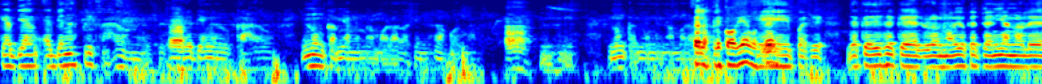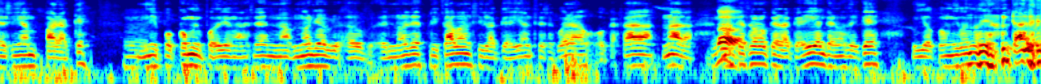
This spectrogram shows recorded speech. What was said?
Que es bien, es bien explicado, me dice, Ah. es bien educado. Nunca me han enamorado así de esa forma. Ah. Nunca me han enamorado. se le explicó bien usted. Sí, pues sí. De que dice que los novios que tenía no le decían para qué, Mm. ni por cómo podían hacer, no, no, le, eh, no le explicaban si la querían que se fuera o casada, nada. Nada. Más que solo que la querían, que no sé qué. Y yo conmigo no dieron tal,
